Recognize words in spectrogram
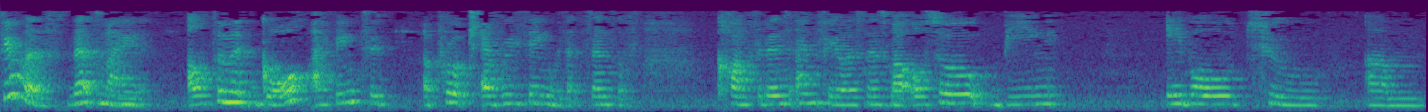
fearless. That's my ultimate goal, I think, to approach everything with that sense of confidence and fearlessness, but also being able to um,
